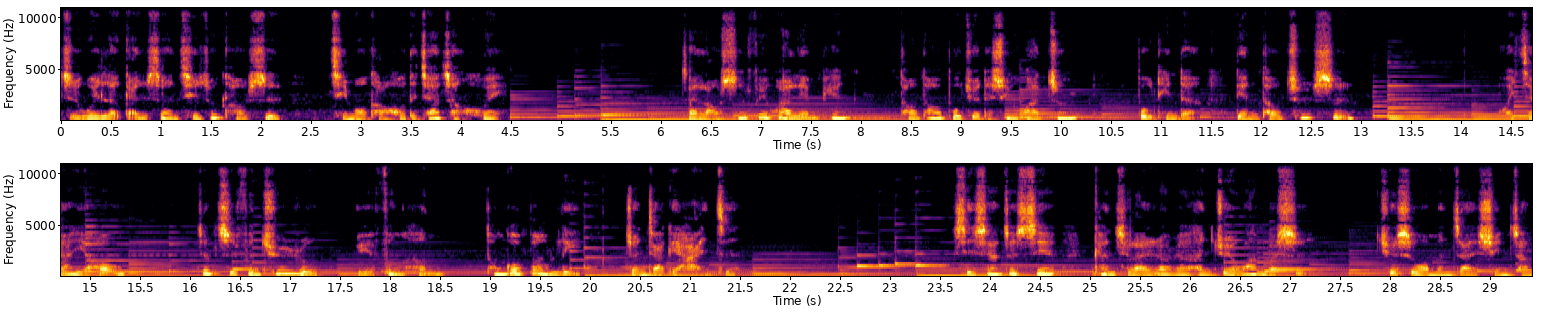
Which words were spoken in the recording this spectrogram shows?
只为了赶上期中考试。期末考后的家长会，在老师废话连篇、滔滔不绝的训话中，不停的点头称是。回家以后，将此份屈辱与愤恨，通过暴力转嫁给孩子，写下这些看起来让人很绝望的事，却是我们再寻常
